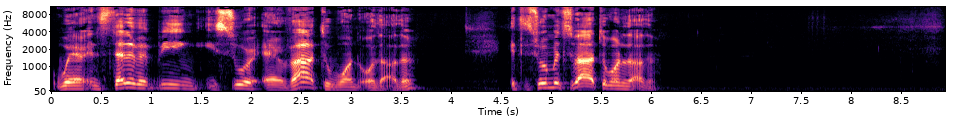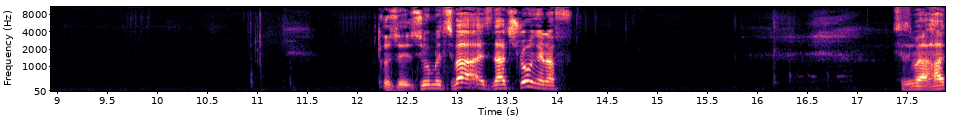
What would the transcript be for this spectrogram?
where instead of it being Isur Erva to one or the other, it's Isur Mitzvah to one or the other. Because the Isur Mitzvah is not strong enough. Says what I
